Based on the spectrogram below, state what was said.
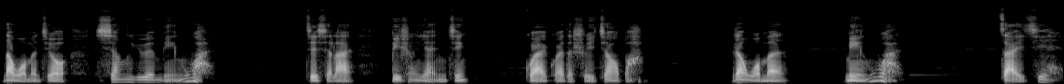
那我们就相约明晚。接下来闭上眼睛，乖乖的睡觉吧。让我们明晚再见。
